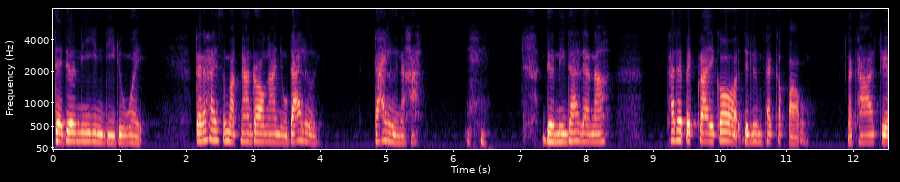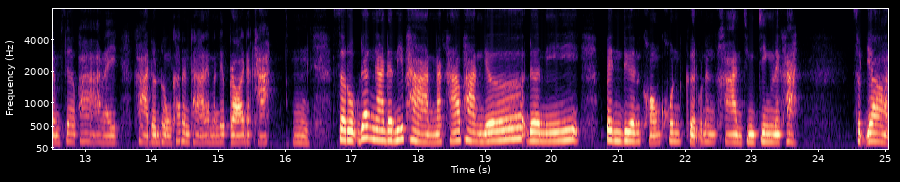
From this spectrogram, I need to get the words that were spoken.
แต่เดือนนี้ยินดีด้วย แต่ถ้าใครสมัครงานรองานอยู่ได้เลย ได้เลยนะคะ เดือนนี้ได้แล้วนะ ถ้าได้ไปไกลก็อย่าลืมแพ็คกระเป๋า นะคะ เตรียมเสื้อผ้าอะไรค่ะเดินทงค่าเดินทางอะไรมันเรียบร้อยนะคะสรุปเรื่องงานเดือนนี้ผ่านนะคะ ผ่านเยอะเดือนนี้เป็นเดือนของคนเกิดวันอังคารจริง ๆ เลยค่ะ สุดยอด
